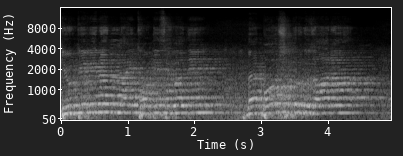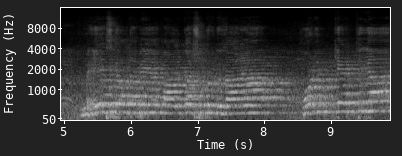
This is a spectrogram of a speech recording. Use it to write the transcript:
ਡਿਊਟੀ ਵੀ ਇਹਨਾਂ ਨੇ ਲਾਈ ਤੁਹਾਡੀ ਸੇਵਾ ਦੀ। ਮੈਂ ਬਹੁਤ ਸ਼ੁਕਰਗੁਜ਼ਾਰ ਹਾਂ। ਮੈਂ ਇਸ ਗੱਲ ਦਾ ਵੀ ਹੈ ਮਾਲਕਾ ਸ਼ੁਕਰਗੁਜ਼ਾਰ ਹਾਂ। ਹੁਣ ਕਿਰਤੀਆਂ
